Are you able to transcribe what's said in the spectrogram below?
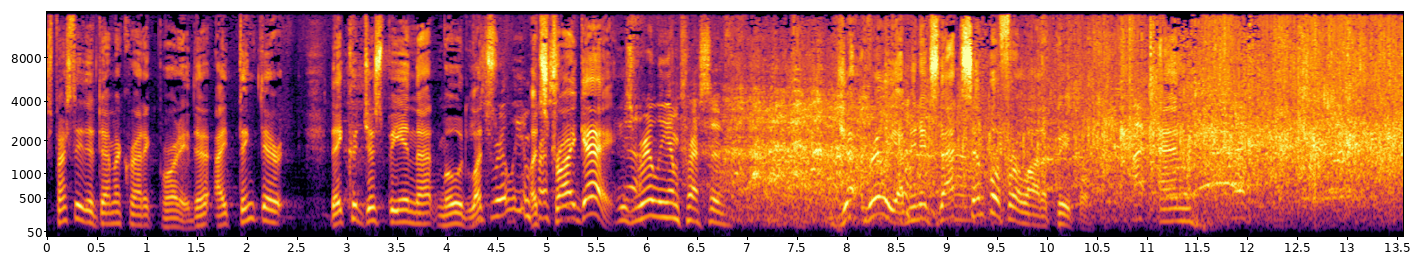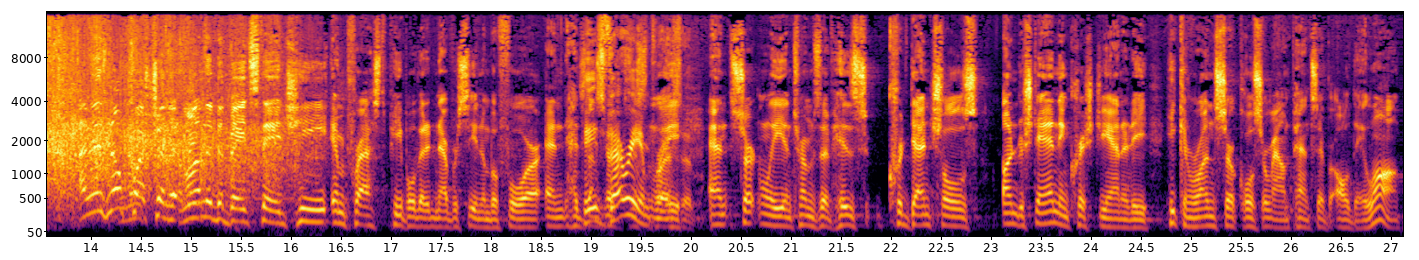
especially the Democratic Party. They're, I think they're they could just be in that mood. Let's really let's try gay. He's yeah. really impressive. really, I mean, it's that simple for a lot of people. I, and. I mean, there's no question that on the debate stage he impressed people that had never seen him before, and has he's very impressive. And certainly, in terms of his credentials, understanding Christianity, he can run circles around Pence all day long.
